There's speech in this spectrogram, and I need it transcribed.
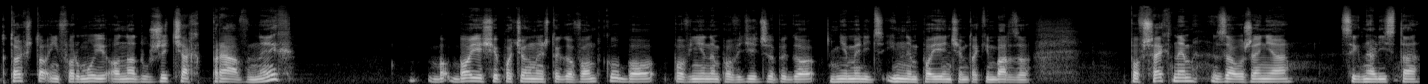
ktoś, kto informuje o nadużyciach prawnych. Bo, boję się pociągnąć tego wątku, bo powinienem powiedzieć, żeby go nie mylić z innym pojęciem, takim bardzo powszechnym założenia sygnalista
